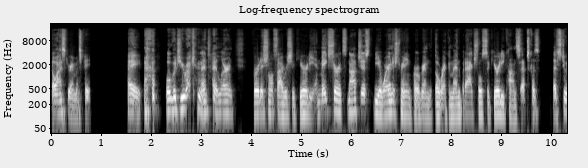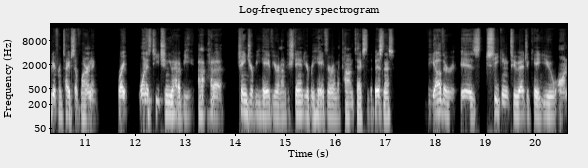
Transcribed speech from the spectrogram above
Go ask your MSP. Hey, what would you recommend I learn for additional cybersecurity? And make sure it's not just the awareness training program that they'll recommend, but actual security concepts, because that's two different types of learning, right? One is teaching you how to be, uh, how to change your behavior and understand your behavior in the context of the business. The other is seeking to educate you on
